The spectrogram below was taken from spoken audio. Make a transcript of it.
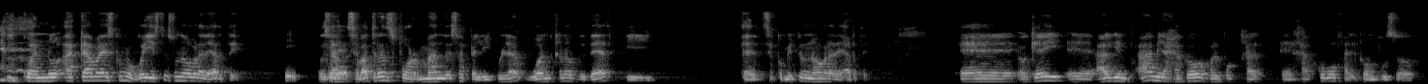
y cuando acaba es como, güey, esto es una obra de arte. Sí, o sea, se va transformando esa película, One Kind of the Dead, y eh, se convierte en una obra de arte. Eh, ok, alguien, ah, mira, Jacobo, Jacobo Falcón puso,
